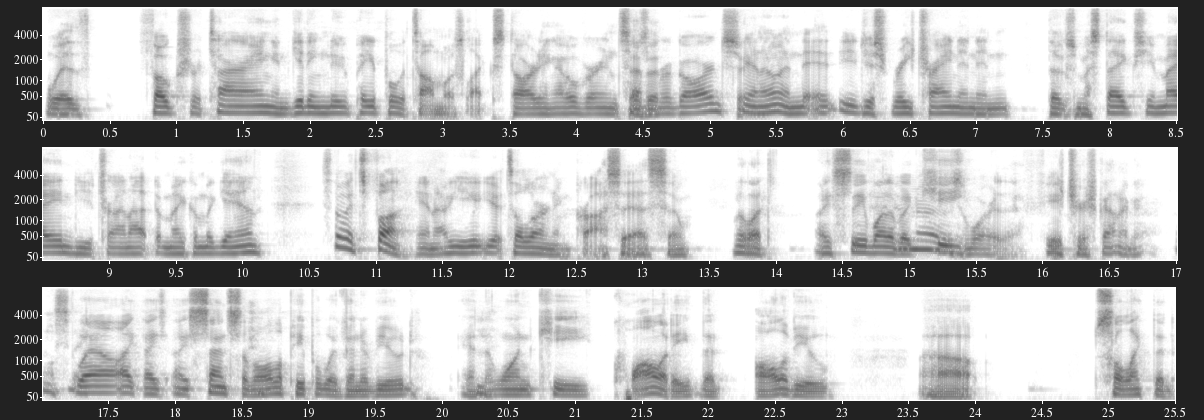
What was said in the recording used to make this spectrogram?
with folks retiring and getting new people. It's almost like starting over in some regards, Yeah. you know, and it, you just retraining in those mistakes you made. You try not to make them again. So it's fun, you know. You, you- it's a learning process. So Well, I, I see one of the keys where the future's gonna go. We'll. Well, I, I, I sense of all the people we've interviewed, and the mm. one key quality that all of you uh, selected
